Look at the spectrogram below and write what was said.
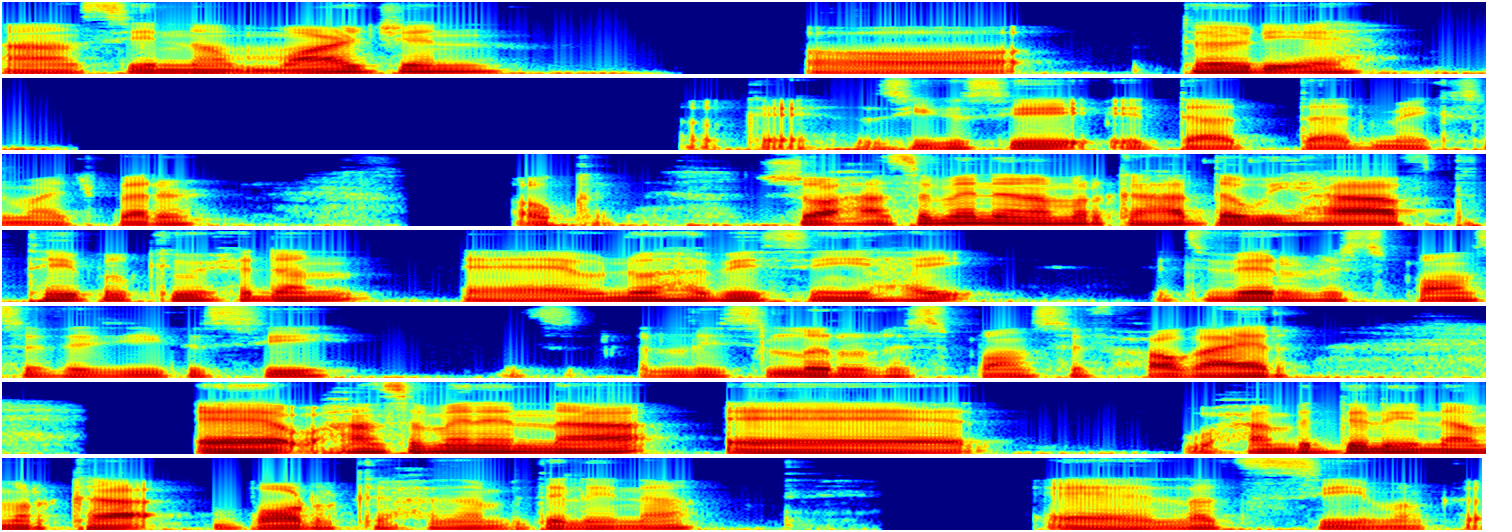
And see margin or 30 eh okay as you can see it that that makes it much better. Okay so we have the tableki wixii uh, noo habeysan yahay. It's very responsive as you can see. It's at least a little responsive xoogaa yar. Uh, waxaan sameynaynaa waxaan bedelaynaa marka borderka waxaan bedelaynaa. Let's see marka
